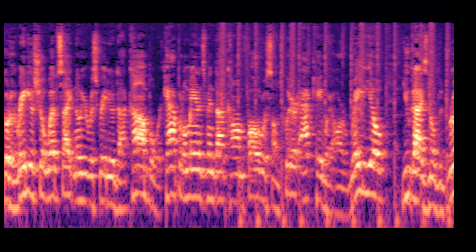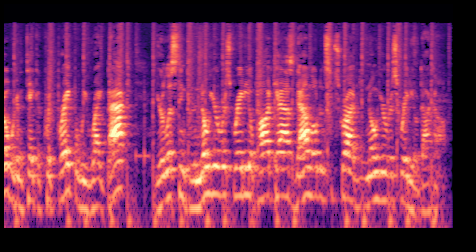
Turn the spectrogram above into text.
Go to the radio show website, knowyourriskradio.com, bulwarkcapitalmanagement.com. Follow us on Twitter at KYR Radio. You guys know the drill. We're going to take a quick break. We'll be right back. You're listening to the Know Your Risk Radio podcast. Download and subscribe to knowyourriskradio.com.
